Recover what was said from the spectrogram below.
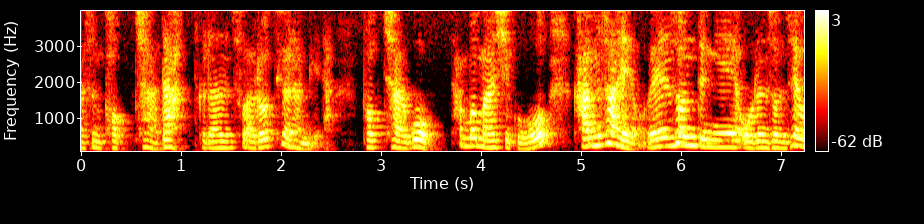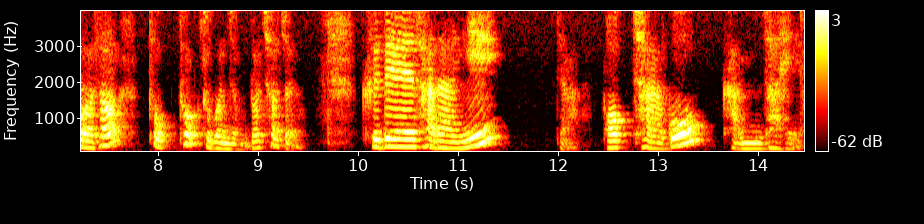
가슴 벅차다, 그런 수화로 표현합니다. 벅차고, 한번 마시고, 감사해요. 왼손 등 위에 오른손 세워서 톡톡 두 번 정도 쳐줘요. 그대의 사랑이 자 벅차고 감사해요.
